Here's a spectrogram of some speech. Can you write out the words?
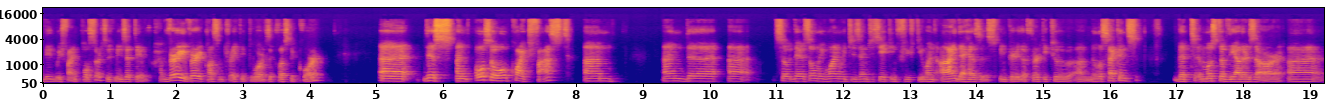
did we find pulsars. It means that they're very, very concentrated towards the cluster core. Uh, this and also all quite fast. Um, and uh, uh so there's only one which is NGC 1851i that has a spin period of 32 uh, milliseconds. But most of the others are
